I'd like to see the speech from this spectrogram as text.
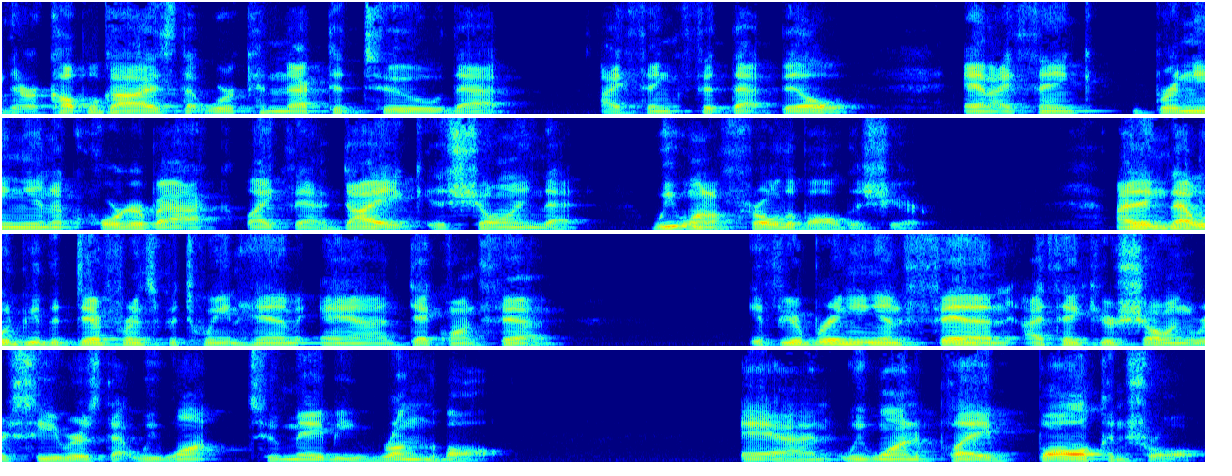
there are a couple guys that we're connected to that I think fit that bill. And I think bringing in a quarterback like Van Dyke is showing that we want to throw the ball this year. I think that would be the difference between him and Dequan Finn. If you're bringing in Finn, I think you're showing receivers that we want to maybe run the ball and we want to play ball control.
